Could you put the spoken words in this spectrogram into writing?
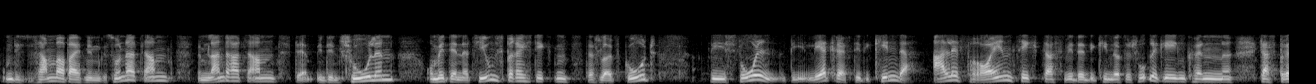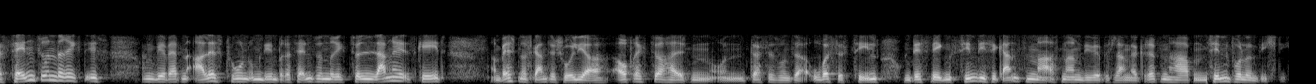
um die Zusammenarbeit mit dem Gesundheitsamt, mit dem Landratsamt, der, mit den Schulen und mit den Erziehungsberechtigten. Das läuft gut die Schulen, die Lehrkräfte, die Kinder, alle freuen sich, dass wieder die Kinder zur Schule gehen können, dass Präsenzunterricht ist. Und wir werden alles tun, um den Präsenzunterricht, solange es geht, am besten das ganze Schuljahr aufrechtzuerhalten. Und das ist unser oberstes Ziel. Und deswegen sind diese ganzen Maßnahmen, die wir bislang ergriffen haben, sinnvoll und wichtig.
